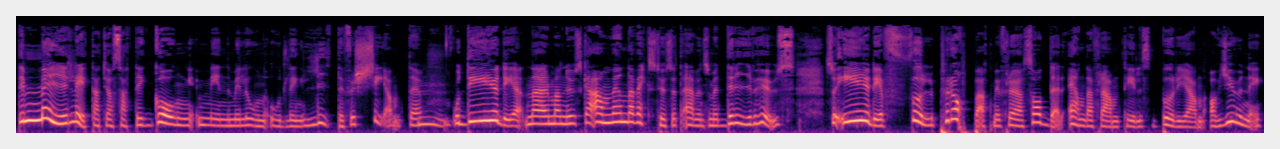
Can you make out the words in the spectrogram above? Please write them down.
Det är möjligt att jag satte igång min melonodling lite för sent. Mm. Och det är ju det, när man nu ska använda växthuset även som ett drivhus så är ju det fullproppat med frösådder ända fram till början av juni.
